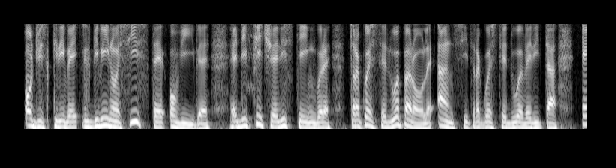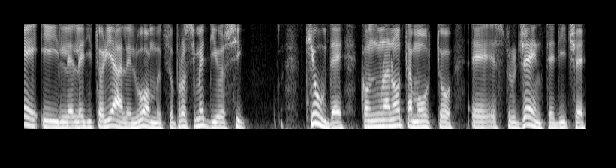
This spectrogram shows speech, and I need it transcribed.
Oggi scrive il divino esiste o vive? È difficile distinguere tra queste due parole, anzi tra queste due verità. E il, l'editoriale L'uomo, il suo prossimo è Dio si chiude con una nota molto eh, struggente, dice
